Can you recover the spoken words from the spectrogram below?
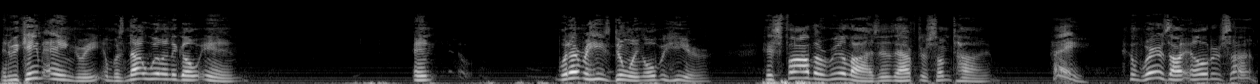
and became angry and was not willing to go in. And whatever he's doing over here, his father realizes after some time, hey, where's our elder son?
